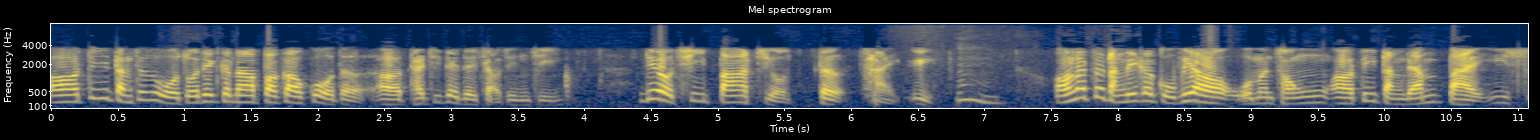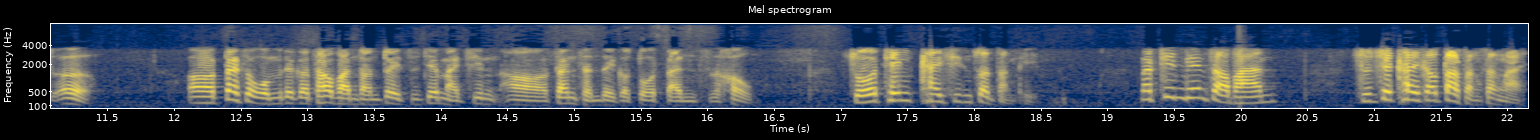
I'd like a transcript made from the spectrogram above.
呃，第一档就是我昨天跟大家报告过的，呃，台积电的小金鸡，六七八九的彩玉。嗯，哦，那这档的一个股票，我们从呃低档两百一十二，呃，带着我们这个操盘团队直接买进啊、呃三成的一个多单之后，昨天开心赚涨停，那今天早盘直接开高大涨上来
